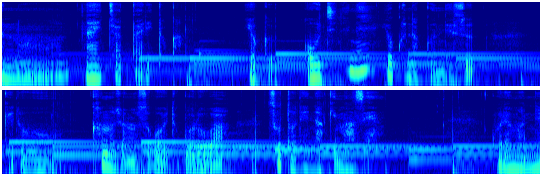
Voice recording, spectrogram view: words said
あの泣いちゃったりとかよくお家でねよく泣くんです。けど彼女のすごいところは外で泣きません。これはね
